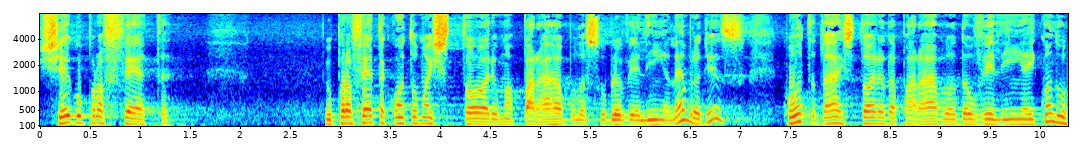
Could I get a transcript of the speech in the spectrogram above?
Chega o profeta, o profeta conta uma história, uma parábola sobre a ovelhinha, lembra disso? Conta da história da parábola da ovelhinha. E quando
